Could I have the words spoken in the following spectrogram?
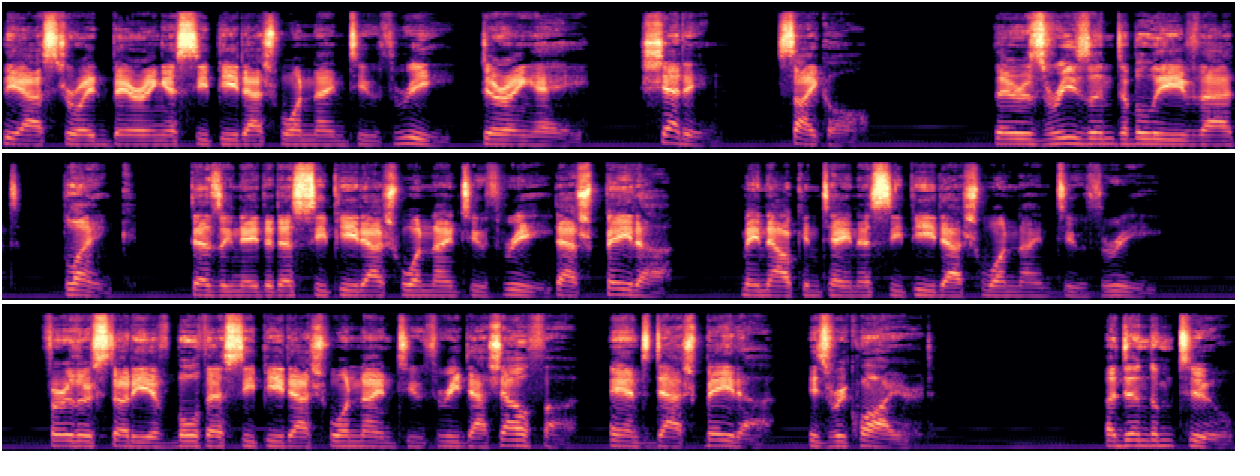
the asteroid bearing SCP 1923 during a shedding cycle. There is reason to believe that blank, designated SCP 1923 beta, may now contain SCP 1923. Further study of both SCP 1923 alpha and beta is required. Addendum 2.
